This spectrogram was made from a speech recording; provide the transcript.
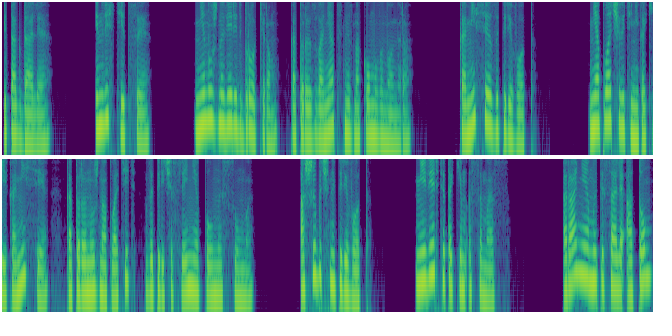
и так далее. Инвестиции. Не нужно верить брокерам, которые звонят с незнакомого номера. Комиссия за перевод. Не оплачивайте никакие комиссии, которые нужно оплатить за перечисление полной суммы. Ошибочный перевод. Не верьте таким СМС. Ранее мы писали о том,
